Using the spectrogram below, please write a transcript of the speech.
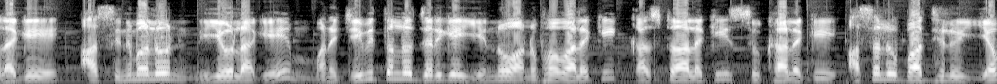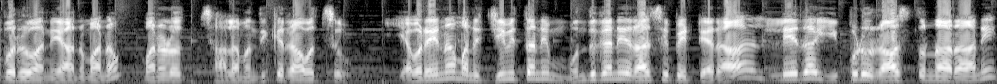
అలాగే ఆ సినిమాలో నియోలాగే మన జీవితంలో జరిగే ఎన్నో అనుభవాలకి కష్టాలకి సుఖాలకి అసలు బాధ్యులు ఎవరు అనే అనుమానం మనలో చాలా మందికి రావచ్చు. ఎవరైనా మన జీవితాన్ని ముందుగానే రాసి పెట్టారా? లేదా ఇప్పుడు రాస్తున్నారా అని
